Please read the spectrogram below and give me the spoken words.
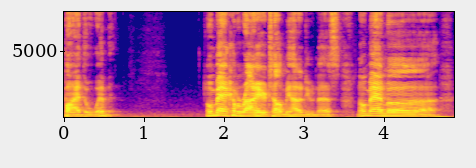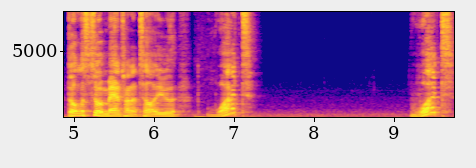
by the women. No man come around here telling me how to do this. No man, uh, don't listen to a man trying to tell you what. What?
